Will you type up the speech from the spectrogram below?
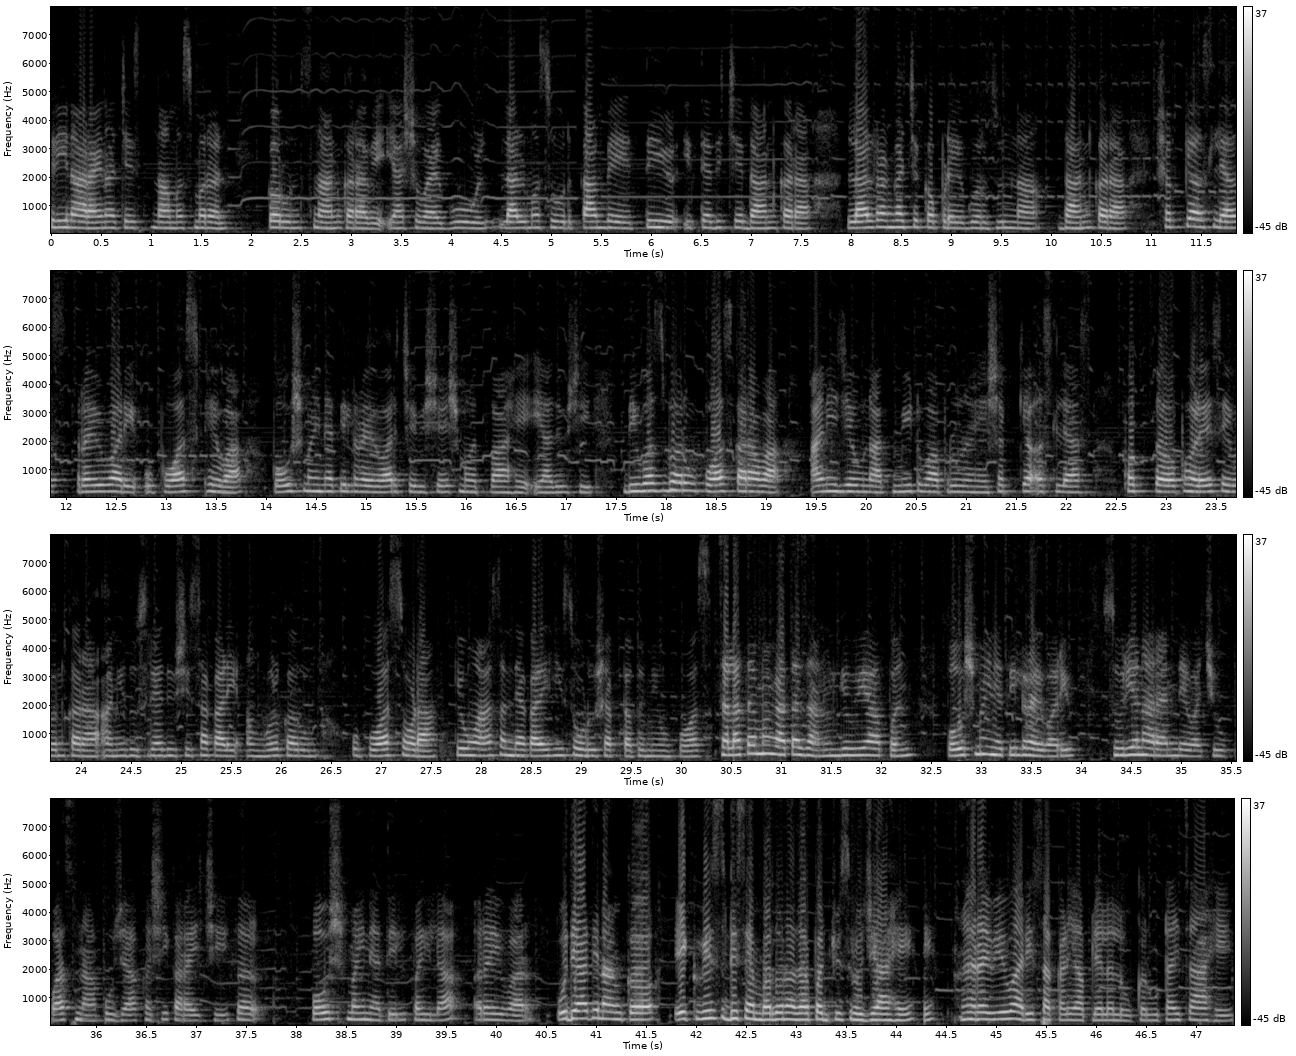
श्रीनारायणाचे नामस्मरण करून स्नान करावे. याशिवाय गूळ लाल मसूर तांबे तीळ इत्यादीचे दान करा. लाल रंगाचे कपडे गरजूंना दान करा. शक्य असल्यास रविवारी उपवास ठेवा. पौष महिन्यातील रविवारचे विशेष महत्त्व आहे. या दिवशी दिवसभर उपवास करावा आणि जेवणात मीठ वापरू नये. शक्य असल्यास फक्त फळे सेवन करा आणि दुसऱ्या दिवशी सकाळी आंघोळ करून उपवास सोडा किंवा संध्याकाळीही सोडू शकता तुम्ही उपवास. चला तर मग आता जाणून घेऊया आपण पौष महिन्यातील रविवारी सूर्यनारायण देवाची उपासना पूजा कशी करायची? तर पौष महिन्यातील पहिला रविवार. उद्या दिनांक एकवीस डिसेंबर दोन हजार पंचवीस रोजी आहे. रविवारी सकाळी आपल्याला लवकर उठायचं आहे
